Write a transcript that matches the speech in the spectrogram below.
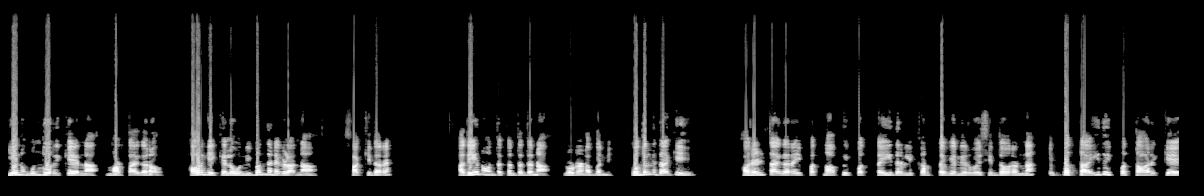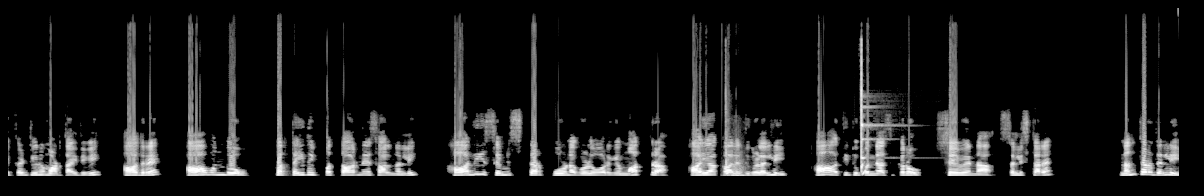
ಏನು ಮುಂದುವರಿಕೆಯನ್ನ ಮಾಡ್ತಾ ಇದ್ದಾರೋ ಅವ್ರಿಗೆ ಕೆಲವು ನಿಬಂಧನೆಗಳನ್ನ ಹಾಕಿದ್ದಾರೆ. ಅದೇನು ಅಂತಕ್ಕಂಥದ್ದನ್ನ ನೋಡೋಣ ಬನ್ನಿ. ಮೊದಲನೇದಾಗಿ ಅವ್ರು ಹೇಳ್ತಾ ಇದ್ದಾರೆ ಇಪ್ಪತ್ನಾಲ್ಕು, ಇಪ್ಪತ್ತೈದರಲ್ಲಿ ಕರ್ತವ್ಯ ನಿರ್ವಹಿಸಿದ್ದವರನ್ನ ಇಪ್ಪತ್ತೈದು, ಇಪ್ಪತ್ತಾರಕ್ಕೆ ಕಂಟಿನ್ಯೂ ಮಾಡ್ತಾ ಇದೀವಿ ಆದ್ರೆ ಆ ಒಂದು ಇಪ್ಪತ್ತೈದು, ಇಪ್ಪತ್ತಾರನೇ ಸಾಲಿನಲ್ಲಿ ಹಾಲಿ ಸೆಮಿಸ್ಟರ್ ಪೂರ್ಣಗೊಳ್ಳುವವರೆಗೆ ಮಾತ್ರ ಆಯಾ ಕಾಲೇಜುಗಳಲ್ಲಿ ಆ ಅತಿಥಿ ಉಪನ್ಯಾಸಕರು ಸೇವೆಯನ್ನ ಸಲ್ಲಿಸ್ತಾರೆ. ನಂತರದಲ್ಲಿ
